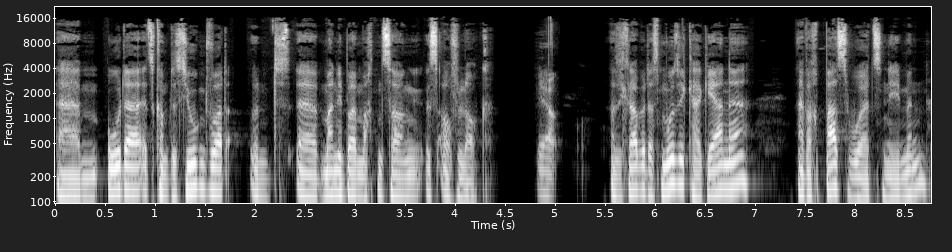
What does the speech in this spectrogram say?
Ähm, oder es kommt das Jugendwort und äh, Moneyboy macht einen Song, ist auf Lock. Ja. Also ich glaube, dass Musiker gerne einfach Buzzwords nehmen,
